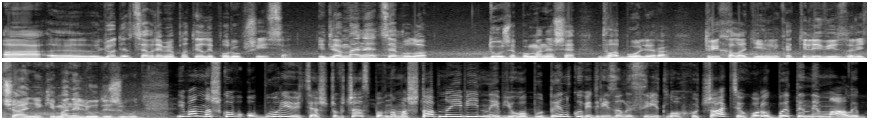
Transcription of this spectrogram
а е, люди в це время платили по руб 60. І для мене це було дуже, бо в мене ще два бойлера, три холодильника, телевізори, чайники, в мене люди живуть. Іван Нашков обурюється, що в час повномасштабної війни в його будинку відрізали світло, хоча цього робити не мали б.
